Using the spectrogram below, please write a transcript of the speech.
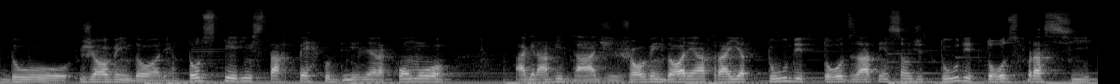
do jovem Dorian, todos queriam estar perto dele, era como a gravidade. O jovem Dorian atraía tudo e todos, a atenção de tudo e todos para si.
